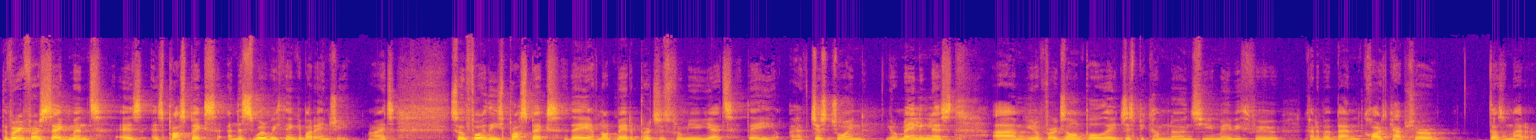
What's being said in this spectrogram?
The very first segment is, is prospects, and this is where we think about entry, right? So for these prospects, they have not made a purchase from you yet. They have just joined your mailing list. Um, you know, for example, they just become known to you maybe through kind of a banned card capture. Doesn't matter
